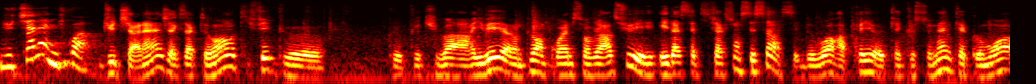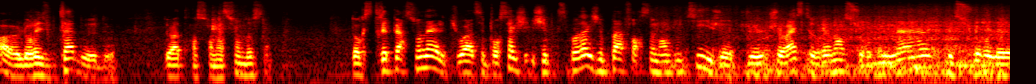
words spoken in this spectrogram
Du challenge, quoi. Du challenge, exactement, qui fait que, que, que tu vas arriver un peu en problème sur là-dessus. Et, et, la satisfaction, c'est ça, c'est de voir après euh, quelques semaines, quelques mois, euh, le résultat de, de, de la transformation de ça. Donc c'est très personnel, tu vois. C'est pour ça que j'ai, c'est pour ça que j'ai pas forcément d'outils. Je, je, je, reste vraiment sur l'humain et sur le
